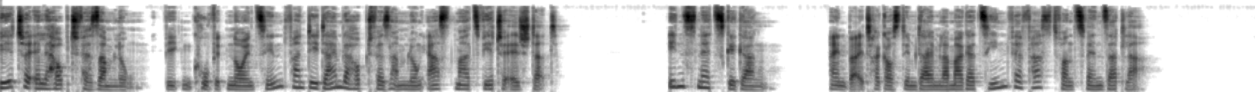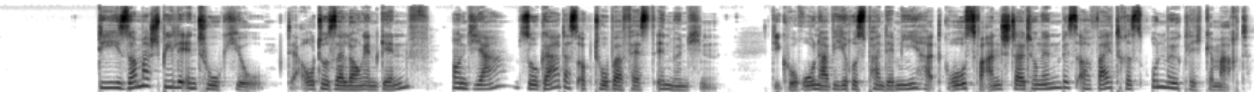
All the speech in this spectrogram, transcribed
Virtuelle Hauptversammlung. Wegen Covid-19 fand die Daimler Hauptversammlung erstmals virtuell statt. Ins Netz gegangen. Ein Beitrag aus dem Daimler Magazin, verfasst von Sven Sattler. Die Sommerspiele in Tokio, der Autosalon in Genf und ja, sogar das Oktoberfest in München. Die Coronavirus-Pandemie hat Großveranstaltungen bis auf weiteres unmöglich gemacht.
